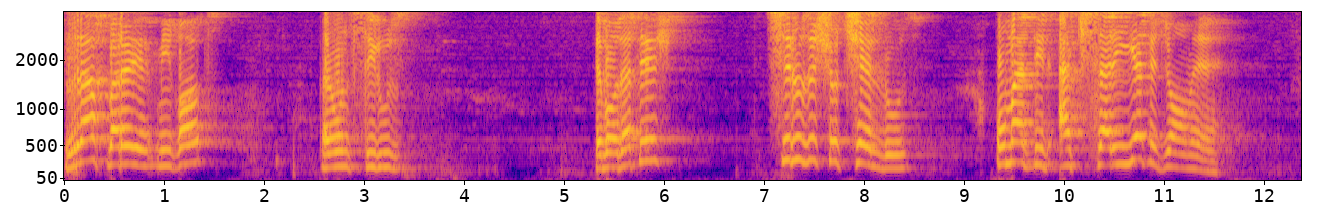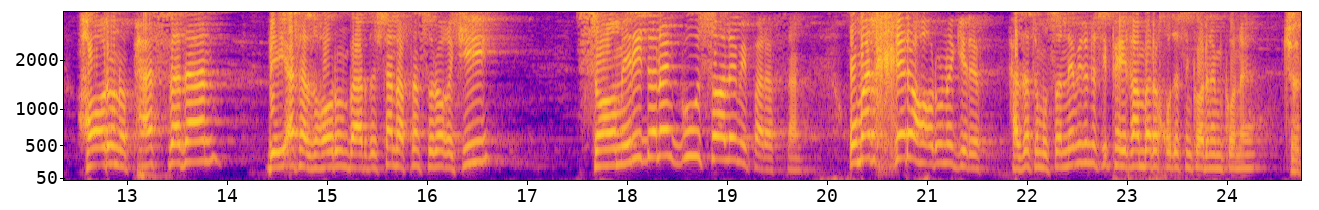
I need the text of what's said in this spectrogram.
رفت برای میقات برای اون سی روز عبادتش. سی روزش شد چل روز. اومد دید اکثریت جامعه هارون رو پس زدن. بیعت از هارون برداشتن رفتن سراغ کی؟ سامری دارن گو ساله میپرستن. اومد خیر هارون رو گرفت. حضرت موسی نمی‌دونستی پیغمبر خودش این کار نمی‌کنه. چرا؟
